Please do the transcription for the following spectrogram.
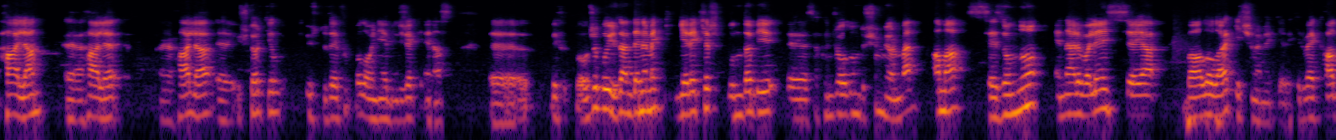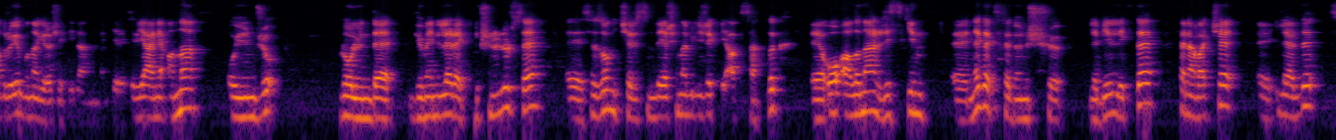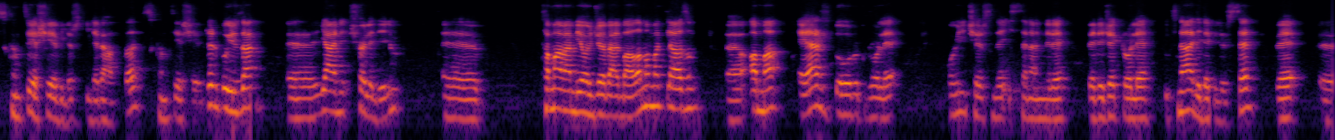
halen e, hala e, hala e, 3-4 yıl üst düzey futbol oynayabilecek en az e, bir futbolcu. Bu yüzden denemek gerekir. Bunda bir e, sakınca olduğunu düşünmüyorum ben. Ama sezonu Ener Valencia'ya bağlı olarak geçirmemek gerekir ve kadroyu buna göre şekillendirmek gerekir. Yani ana oyuncu rolünde güvenilerek düşünülürse e, sezon içerisinde yaşanabilecek bir aksaklık, e, o alınan riskin e, negatife dönüşüyle birlikte Fenerbahçe e, ileride sıkıntı yaşayabilir, ileri hatta sıkıntı yaşayabilir. Bu yüzden e, yani şöyle diyelim, e, tamamen bir oyuncuya bel bağlamamak lazım e, ama eğer doğru role, oyun içerisinde istenenleri verecek role ikna edilebilirse ve e,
